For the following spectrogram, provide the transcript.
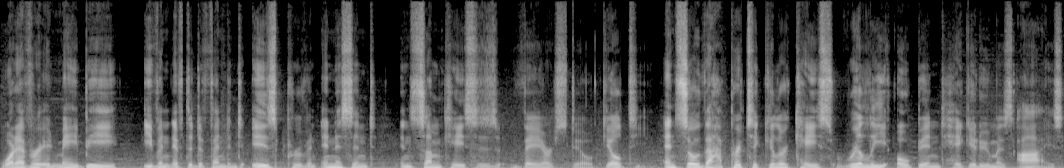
Whatever it may be, even if the defendant is proven innocent, in some cases, they are still guilty. And so that particular case really opened Higuruma's eyes,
